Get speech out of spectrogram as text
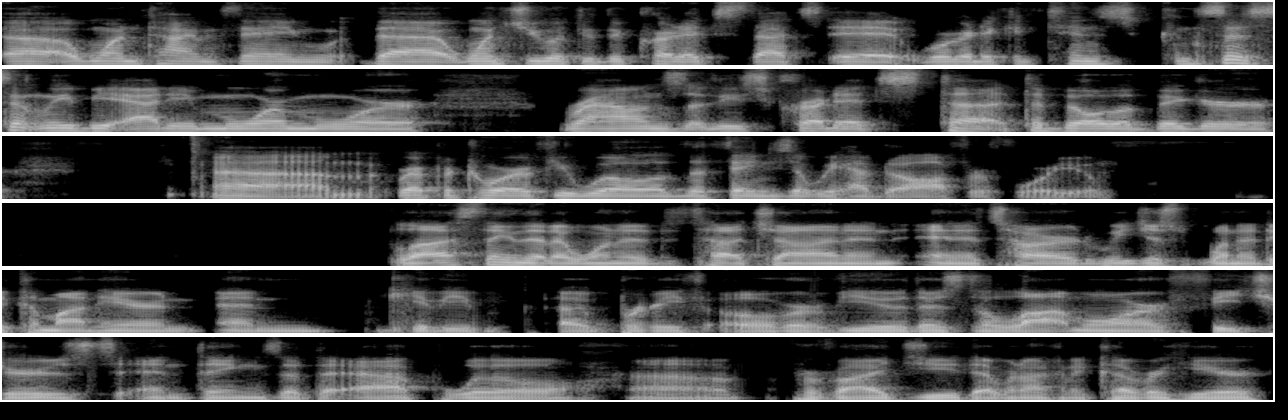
a one-time thing that once you go through the credits, that's it. We're going to cont- consistently be adding more and more rounds of these credits to to build a bigger um, repertoire, if you will, of the things that we have to offer for you. Last thing that I wanted to touch on, and, and it's hard, we just wanted to come on here and, and give you a brief overview. There's a lot more features and things that the app will uh, provide you that we're not going to cover here.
